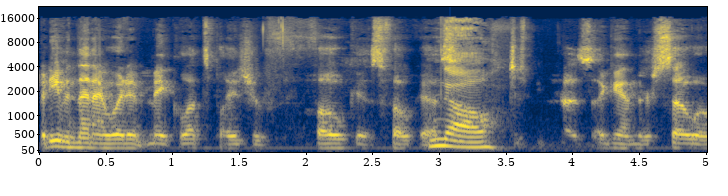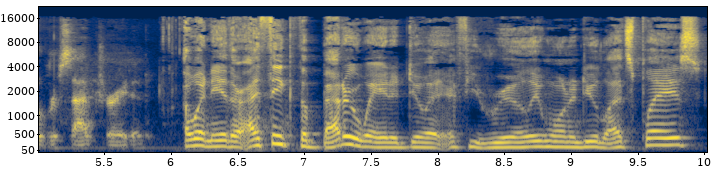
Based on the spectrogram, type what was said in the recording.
But even then, I wouldn't make Let's Plays your focus. Focus. No, Just because again, they're so oversaturated. I wouldn't either. I think the better way to do it, if you really want to do let's plays,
